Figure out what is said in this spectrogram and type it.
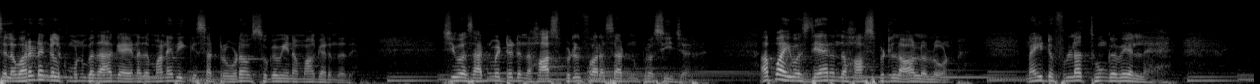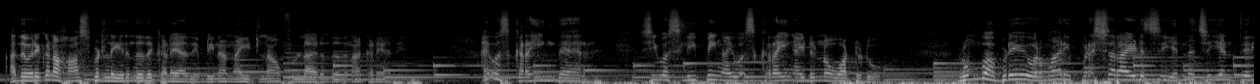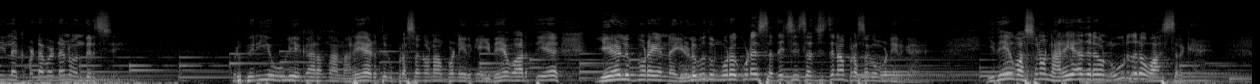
சில வருடங்களுக்கு முன்பதாக எனது மனைவிக்கு சற்று உடம்பு சுகவீனமாக இருந்தது. ஷி வாஸ் அட்மிட்டட் இந்த hospital for a certain procedure அப்போ ஐ வாஸ் தேர் இந்த ஹாஸ்பிட்டல் ஆல் அலோன் நைட்டு ஃபுல்லாக தூங்கவே இல்லை. அது வரைக்கும் நான் ஹாஸ்பிட்டலில் இருந்தது கிடையாது. எப்படின்னா நைட்லாம் ஃபுல்லாக இருந்ததுன்னா கிடையாது. I was crying there she was sleeping I was crying I didn't know what to do ரொம்ப அப்படியே ஒரு மாதிரி ப்ரெஷர் ஆயிடுச்சு. என்ன செய்யன்னு தெரியல. விட விடன்னு வந்துருச்சு. ஒரு பெரிய ஊழியக்காரன் தான். நிறைய இடத்துக்கு பிரசங்கம்னா பண்ணியிருக்கேன். இதே வார்த்தையை ஏழு முறை என்ன எழுபது முறை கூட சதிச்சு சதிச்சு நான் பிரசங்கம் பண்ணியிருக்கேன். இதே வசனம் நிறைய தடவை நூறு தடவை வாசிச்சிருக்கேன்.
